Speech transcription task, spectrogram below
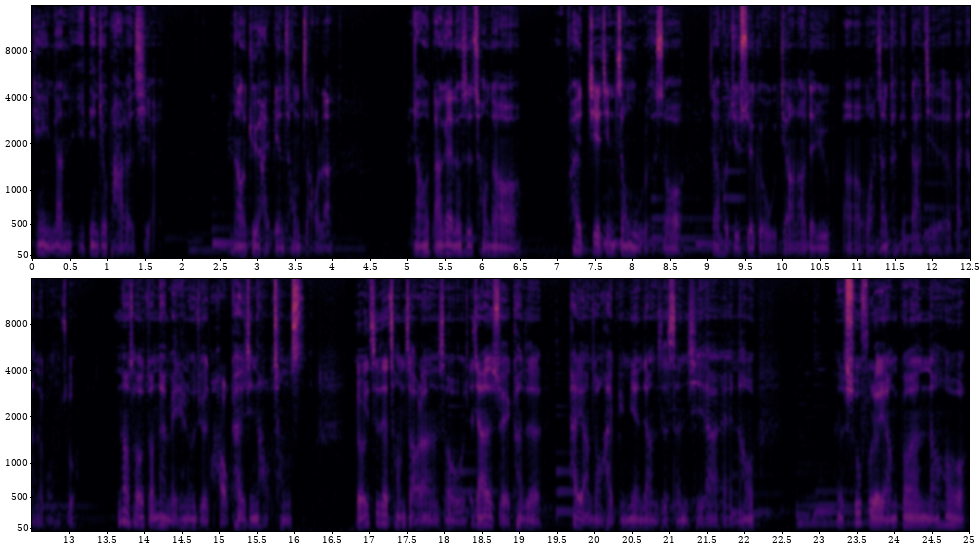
天一亮，你一定就爬了起来，然后去海边冲早浪。然后大概都是冲到快接近中午的时候，再回去睡个午觉，然后再去呃晚上垦丁大街的摆摊的工作。那时候状态每天都觉得好开心、好充实。有一次在冲澡浪的时候，我在加热水看着太阳从海平面这样子升起来，然后很舒服的阳光，然后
